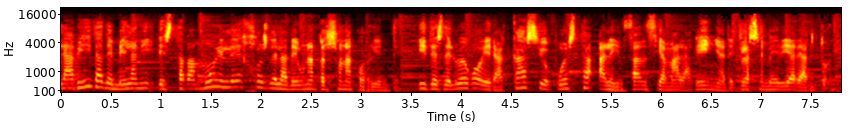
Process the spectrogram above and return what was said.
La vida de Melanie estaba muy lejos de la de una persona corriente y desde luego era casi opuesta a la infancia malagueña de clase media de Antonio.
